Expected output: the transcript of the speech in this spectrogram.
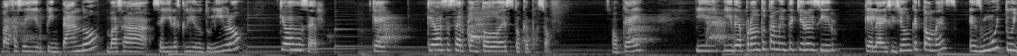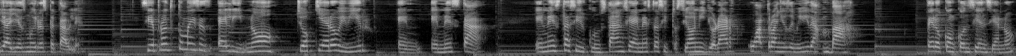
¿Vas a seguir pintando? ¿Vas a seguir escribiendo tu libro? ¿Qué vas a hacer? ¿Qué, ¿Qué vas a hacer con todo esto que pasó? ¿Ok? Y, y de pronto también te quiero decir que la decisión que tomes es muy tuya y es muy respetable. Si de pronto tú me dices, Eli, no, yo quiero vivir en, en, esta, en esta circunstancia, en esta situación y llorar cuatro años de mi vida, va, pero con conciencia, ¿no?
